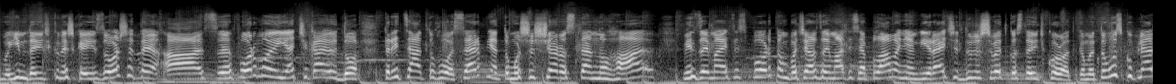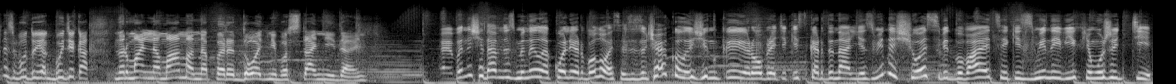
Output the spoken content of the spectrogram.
бо їм дають книжки і зошити. А з формою я чекаю до 30 серпня, тому що ще росте нога. Він займається спортом, почав займатися плаванням, і речі дуже швидко стають короткими. Тому скуплятись буду як будь-яка нормальна мама напередодні в останній день. Е, Ви нещодавно змінили колір волосся. Зазвичай, коли жінки роблять якісь кардинальні зміни, щось відбувається, якісь зміни в їхньому житті.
